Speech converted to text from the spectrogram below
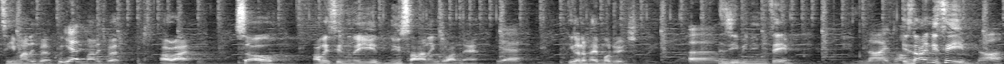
Team management. Quick Yep. team management. All right. So obviously, none of your new signings are on there. Yeah. You're going to play Mudryk. Um, Is he even in your team? No, he's not. He's not in your team? No.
